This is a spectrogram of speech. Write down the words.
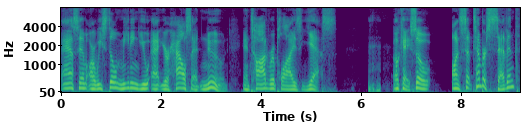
asks him, Are we still meeting you at your house at noon? And Todd replies, Yes. Mm-hmm. Okay, so on September 7th,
